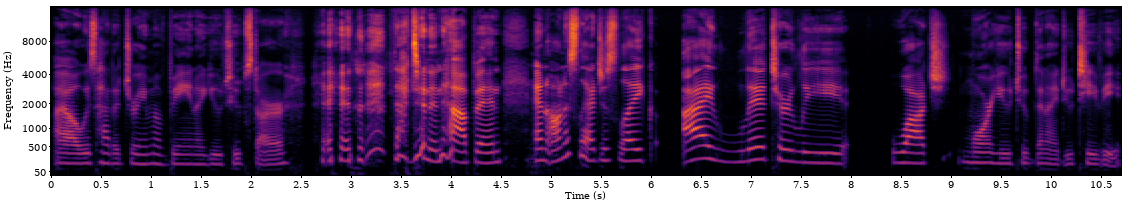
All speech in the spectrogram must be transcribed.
I always had a dream of being a YouTube star. that didn't happen. And honestly, I just like I literally watch more YouTube than I do TV.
